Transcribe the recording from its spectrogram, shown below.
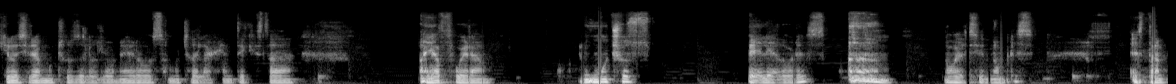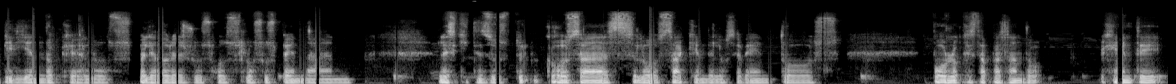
quiero decir a muchos de los loneros, a mucha de la gente que está allá afuera, muchos peleadores, no voy a decir nombres, están pidiendo que los peleadores rusos lo suspendan, les quiten sus cosas, los saquen de los eventos, por lo que está pasando. Gente,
